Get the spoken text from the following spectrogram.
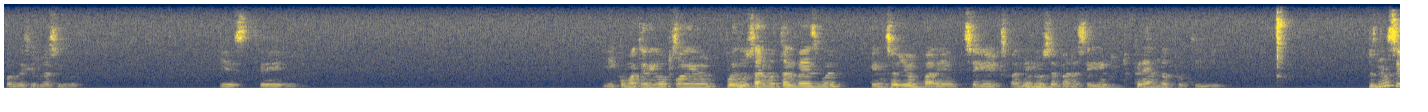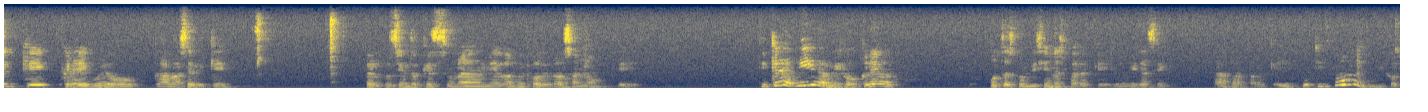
por decirlo así. Y este. Y como te digo, puede, puede usarlo tal vez, güey, pienso yo, para seguir expandiéndose, para seguir creando. Pues no sé qué cree, güey, o a base de qué. Pero pues siento que es una mierda muy poderosa, ¿no? Que, que crea vida, mijo, crea putas condiciones para que la vida se haga, para que haya putis mijo.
